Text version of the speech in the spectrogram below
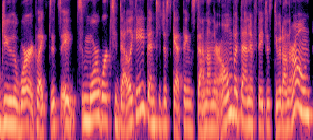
do the work. Like it's it's more work to delegate than to just get things done on their own. But then if they just do it on their own,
